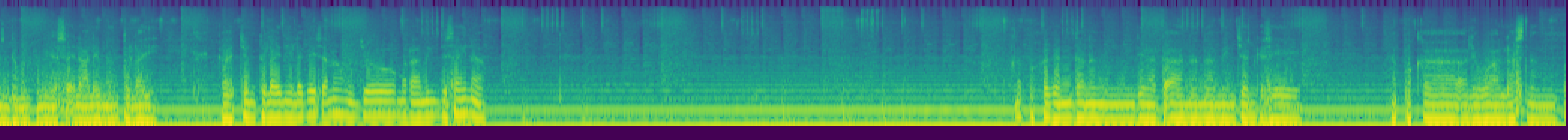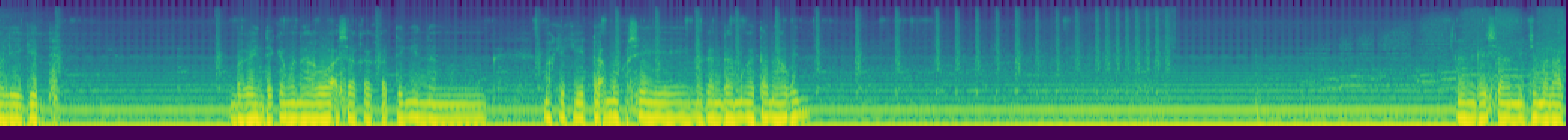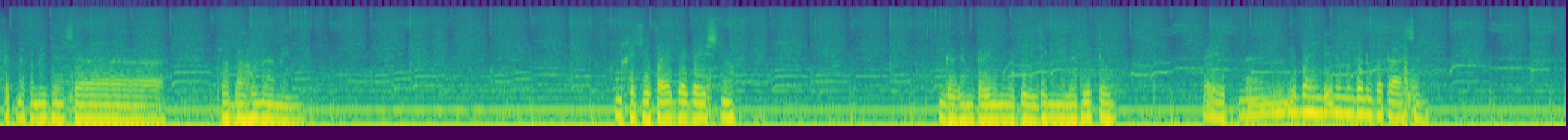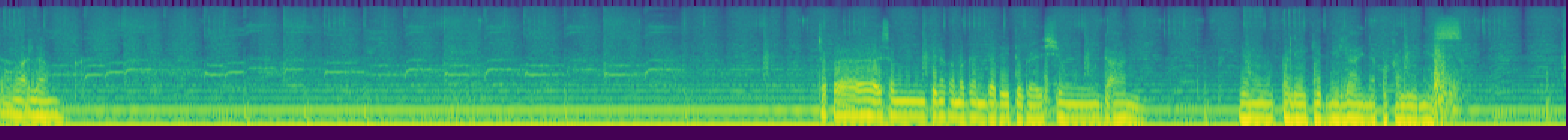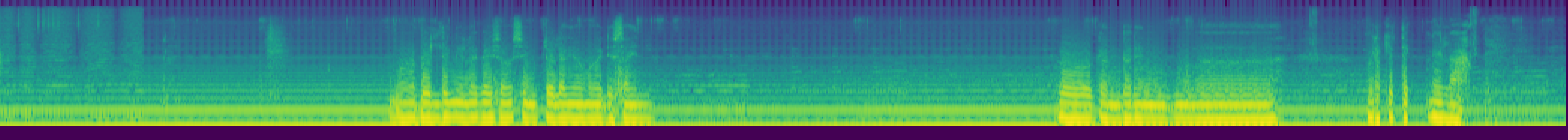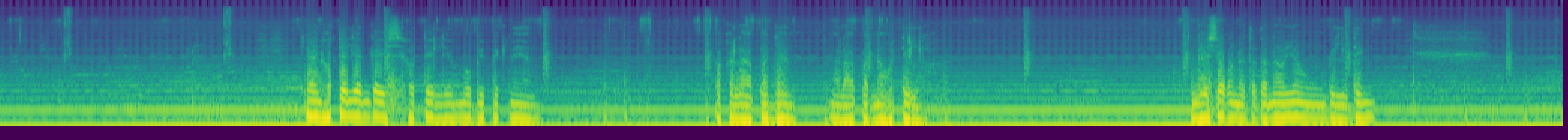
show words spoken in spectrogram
Nandaman kami sa ilalim ng tulay. Kahit yung tulay nila guys ano medyo maraming design ah. Napakaganda ng dinadaanan namin dyan kasi napaka aliwalas ng paligid. Baga hindi ka manawa sa kakatingin ng makikita mo kasi maganda mga tanawin Yan guys, uh, medyo malapit na kami dyan sa trabaho namin. Nakikita ka dyan guys, no? Gaganda yung mga building nila dito. kahit na yung iba hindi naman ganun kataasan tama lang tsaka isang pinakamaganda dito guys yung daan yung paligid nila ay napakalinis. Mga building nila guys so simple lang yung mga design. So ganda rin mga architect nila. Yan hotel yan guys. Hotel yung movie pic na yan. Pakalapad yan. Malapad na hotel guys ako natatanaw yung building.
